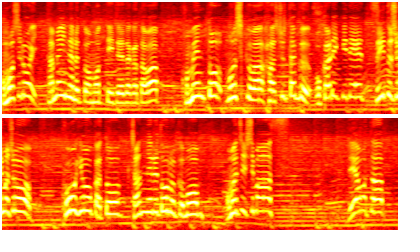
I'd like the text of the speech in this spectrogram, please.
面白いためになると思っていただいた方はコメントもしくは「ハッシュタグおかりき」でツイートしましょう。高評価とチャンネル登録もお待ちしてます。ではまた。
